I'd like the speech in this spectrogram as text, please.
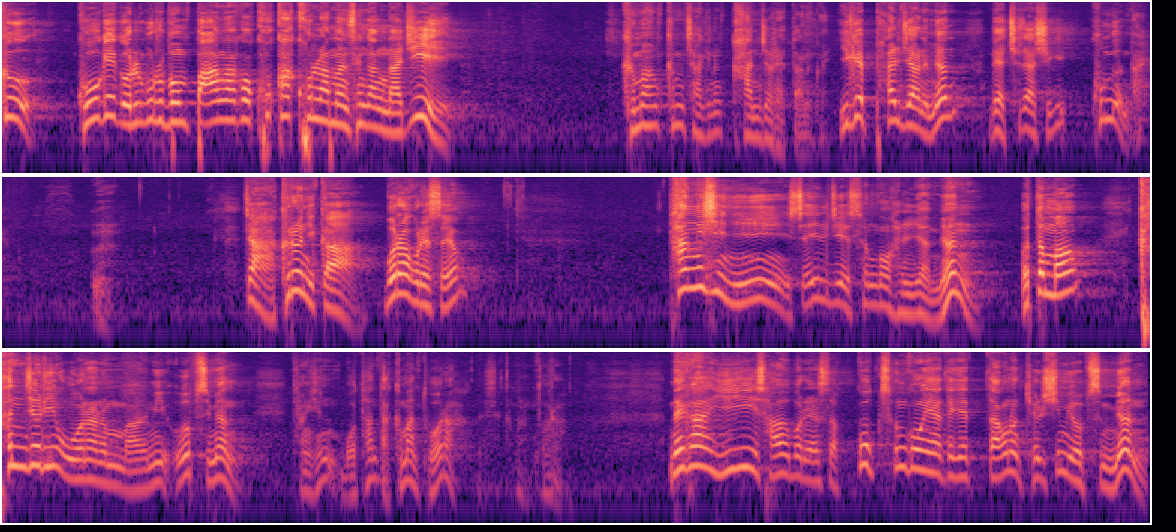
그 고객 얼굴을 보면 빵하고 코카콜라만 생각나지 그만큼 자기는 간절했다는 거예요. 이게 팔지 않으면 내 처자식이 굶는다. 음. 자, 그러니까 뭐라고 그랬어요? 당신이 세일즈에 성공하려면 어떤 마음? 간절히 원하는 마음이 없으면 당신 못한다. 그만둬라. 그래서 그만둬라. 내가 이 사업을 해서 꼭 성공해야 되겠다고는 결심이 없으면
